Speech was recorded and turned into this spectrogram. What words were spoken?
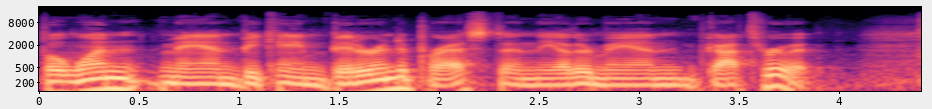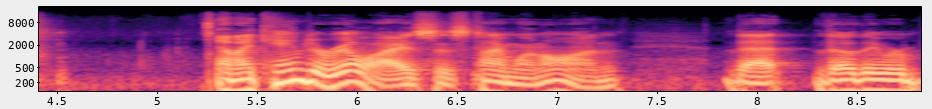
But one man became bitter and depressed, and the other man got through it. And I came to realize as time went on that though they were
